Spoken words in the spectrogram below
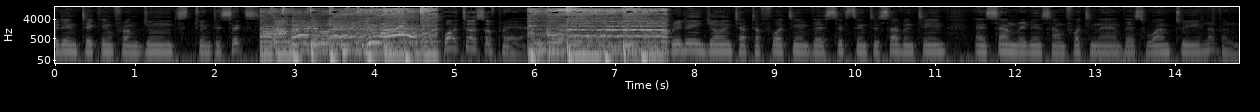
reading taken from June 26, Loué. Portals of Prayer. Reading John chapter 14, verse 16 to 17, and Psalm reading Psalm 49, verse 1 to 11.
